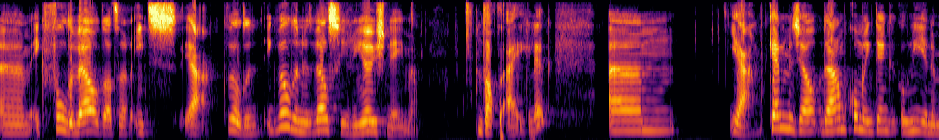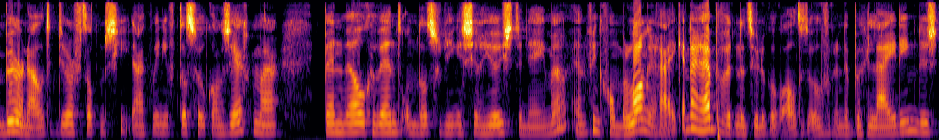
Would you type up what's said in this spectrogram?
um, ik voelde wel dat er iets, ja, ik wilde, ik wilde het wel serieus nemen. Dat eigenlijk. Um, ja, ken mezelf. Daarom kom ik denk ik ook niet in een burn-out. Ik durf dat misschien, ja, ik weet niet of ik dat zo kan zeggen, maar ik ben wel gewend om dat soort dingen serieus te nemen. En dat vind ik gewoon belangrijk. En daar hebben we het natuurlijk ook altijd over in de begeleiding. Dus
